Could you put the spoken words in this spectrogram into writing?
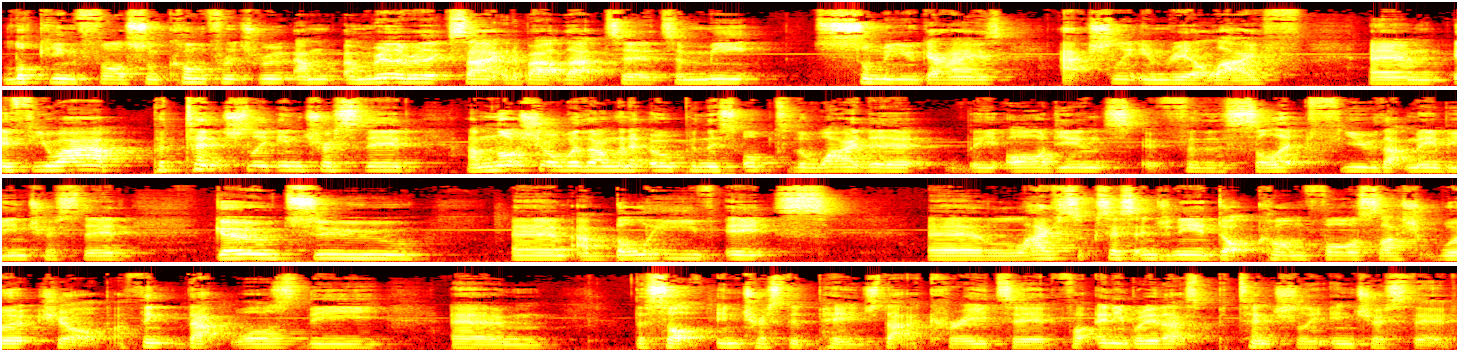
looking for some conference room. I'm, I'm really, really excited about that to, to meet some of you guys actually in real life. Um, if you are potentially interested, I'm not sure whether I'm going to open this up to the wider the audience for the select few that may be interested. Go to, um, I believe it's uh, lifesuccessengineer.com forward slash workshop. I think that was the um, the sort of interested page that I created for anybody that's potentially interested.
